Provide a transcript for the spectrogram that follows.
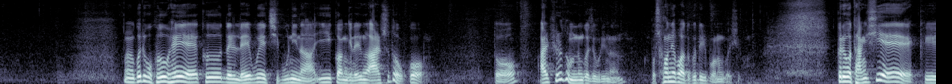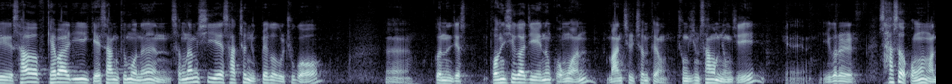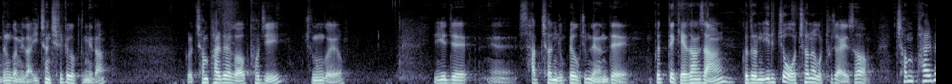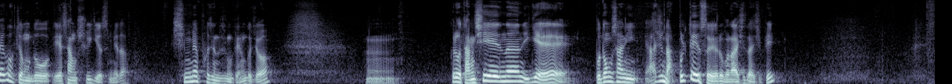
어, 그리고 그 외에 그들 내부의 지분이나 이익관계나 이런 걸 알 수도 없고 또 알 필요도 없는 거죠 우리는 뭐 손해 봐도 그들이 보는 것이고 그리고 당시에 그 사업 개발 이익 예상 규모는 성남시에 4,600억을 주고 어, 그거는 이제 본시가지에 있는 공원 17,000평 중심 상업용지 예, 이거를 사서 공원 만드는 겁니다. 2,700억 듭니다. 그리고 1,800억 토지 주는 거예요. 이게 이제 4,600억쯤 예, 되는데 그때 계산상 그들은 1조 5천억을 투자해서 1,800억 정도 예상 수익이었습니다. 10몇 퍼센트 정도 되는 거죠. 음, 그리고 당시에는 이게 부동산이 아주 나쁠 때였어요. 여러분 아시다시피.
